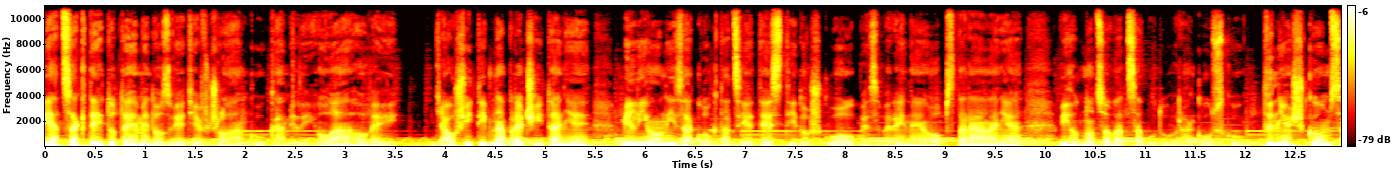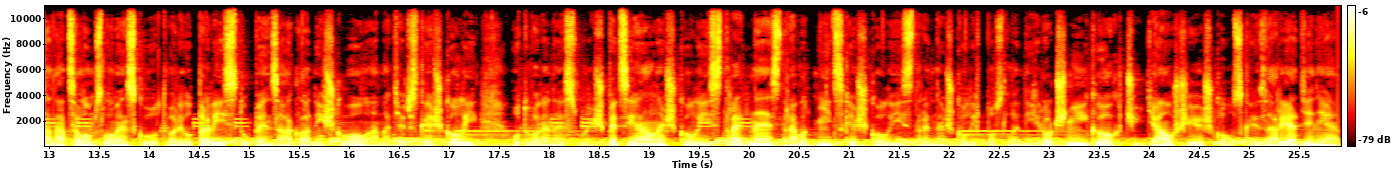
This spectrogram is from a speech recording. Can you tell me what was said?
Viac sa k tejto téme dozviete v článku Kamily Oláhovej. Ďalší typ na prečítanie, milióny za kloktacie testy do škôl bez verejného obstarávania, vyhodnocovať sa budú v Rakúsku. Dneškom sa na celom Slovensku otvoril prvý stupeň základných škôl a materské školy. Otvorené sú aj špeciálne školy, stredné, zdravotnícke školy, stredné školy v posledných ročníkoch či ďalšie školské zariadenia.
